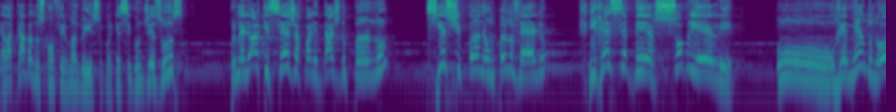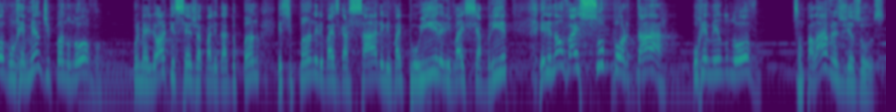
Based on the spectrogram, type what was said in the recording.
ela acaba nos confirmando isso, porque segundo Jesus, por melhor que seja a qualidade do pano, se este pano é um pano velho, e receber sobre ele um remendo novo, um remendo de pano novo, por melhor que seja a qualidade do pano, esse pano ele vai esgarçar, ele vai puir, ele vai se abrir, ele não vai suportar o remendo novo. São palavras de Jesus.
